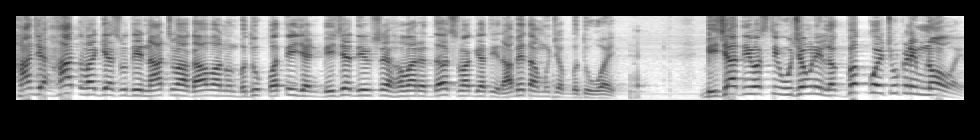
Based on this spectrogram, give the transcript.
સાંજે સાત વાગ્યા સુધી નાચવા ગાવાનું બધું પતી જાય ને બીજે દિવસે સવારે દસ વાગ્યાથી રાબેતા મુજબ બધું હોય. બીજા દિવસથી ઉજવણી લગભગ કોઈ ચૂંટણી ન હોય.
